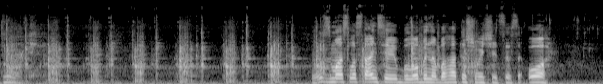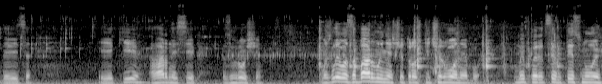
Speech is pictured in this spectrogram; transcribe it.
Так. Ну, з маслостанцією було б набагато швидше це все. О! Дивіться. Який гарний сік з груші. Можливо, забарвлення ще трошки червоне, бо ми перед цим тиснули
